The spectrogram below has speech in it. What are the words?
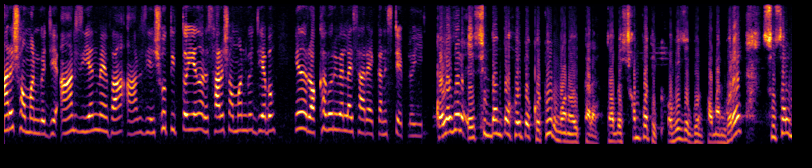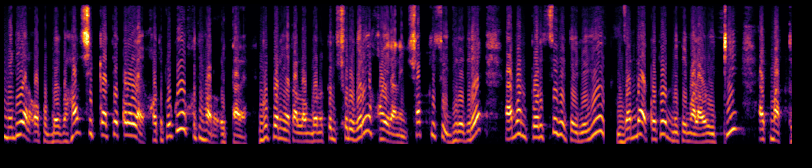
আরে সম্মান করছি। আর জিয়েন মেফা আর জিয়েন সতীর্থ ইয়েন ওরা সারে সম্মান করছি এবং রক্ষা করি বেলায় সারে একখানে স্টেপ লই। কলেজের এই সিদ্ধান্ত হয়তো কঠোর মনে হইতে তবে সাম্প্রতিক অভিযোগ গুণ প্রমাণ করে সোশ্যাল মিডিয়ার অপব্যবহার শিক্ষার্থী করলায় কতটুকু ক্ষতি হওয়ার হইতে গোপনীয়তা লঙ্ঘন শুরু করে হয়রানি সবকিছুই ধীরে ধীরে এমন পরিস্থিতি তৈরি হয়ে জেন্ডার কঠোর নীতিমালা ওইটি একমাত্র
